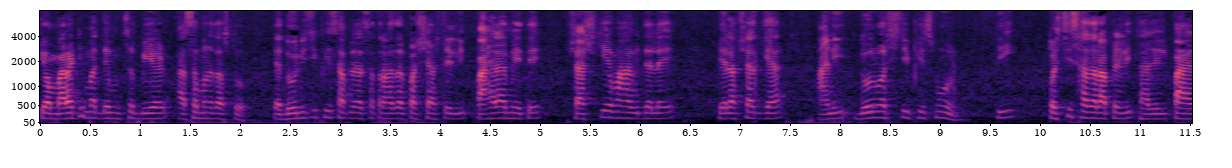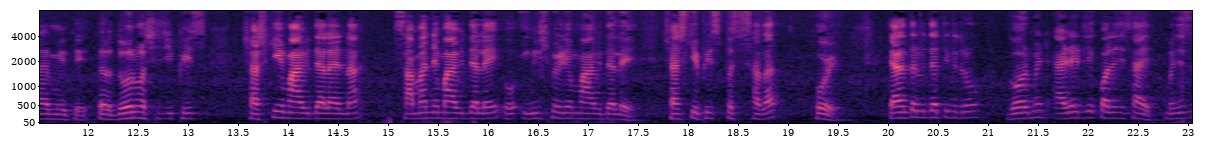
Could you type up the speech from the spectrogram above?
किंवा मराठी माध्यमचं बी एड असं म्हणत असतो. त्या दोन्हीची फीस आपल्याला सतरा हजार पाचशे असलेली पाहायला मिळते. शासकीय महाविद्यालय हे लक्षात घ्या. आणि दोन वर्षाची फीस म्हणून ती पस्तीस हजार आपल्याला झालेली पाहायला मिळते. तर दोन वर्षाची फीस शासकीय महाविद्यालयांना सामान्य महाविद्यालय व इंग्लिश मिडियम महाविद्यालय शासकीय फीस पस्तीस हजार होय. त्यानंतर विद्यार्थी मित्रो गव्हर्नमेंट ॲडेड जे कॉलेजेस आहेत म्हणजेच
